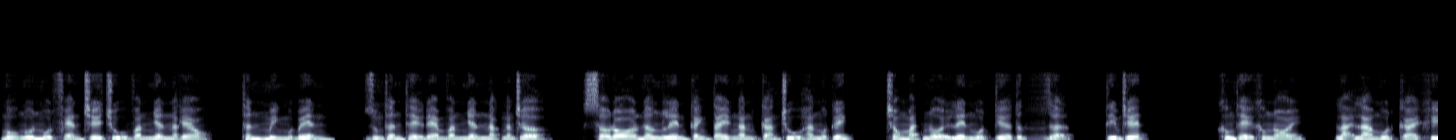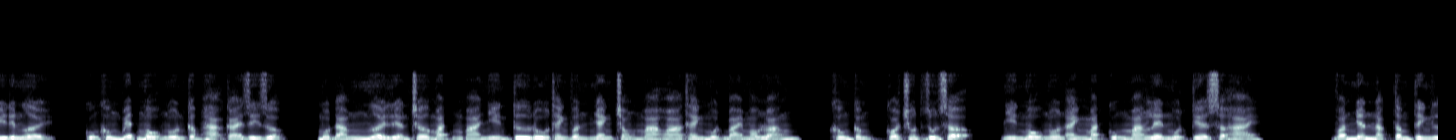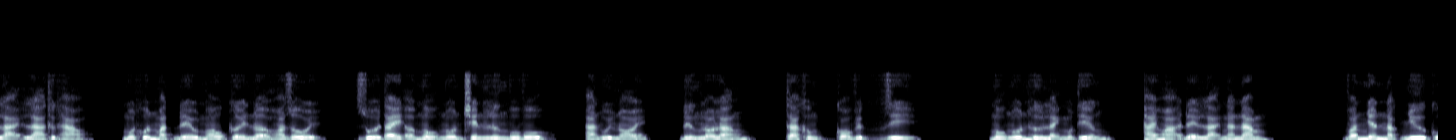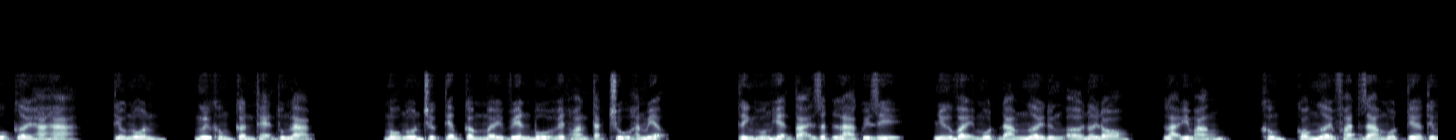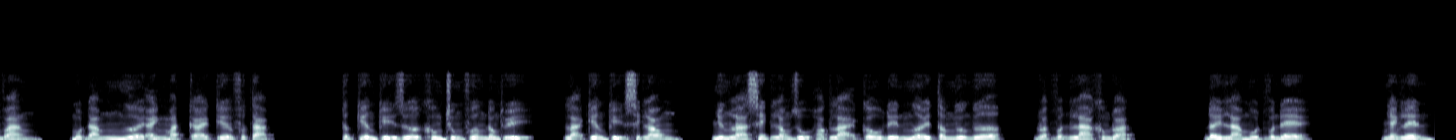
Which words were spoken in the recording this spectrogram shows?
Mộ ngôn một phen chế trụ văn nhân nặc eo, thân mình một bên, dùng thân thể đem văn nhân nặc ngăn trở, sau đó nâng lên cánh tay ngăn cản trụ hắn một kích, trong mắt nổi lên một tia tức giận, tìm chết. Không thể không nói, lại là một cái khí điên người, cũng không biết mộ ngôn cấp hạ cái gì dược, một đám người liền trơ mắt mà nhìn tư đồ thanh vân nhanh chóng mà hóa thành một bãi máu loãng, không cấm có chút run sợ, nhìn mộ ngôn ánh mắt cũng mang lên một tia sợ hãi. Văn nhân nặc tâm tình lại là thực hảo, một khuôn mặt đều mau cười nở hoa rồi, duỗi tay ở mộ ngôn trên lưng vỗ vỗ, an ủi nói, đừng lo lắng, ta không có việc gì. Mộ ngôn hừ lạnh một tiếng, hai họa để lại ngàn năm. Văn nhân nặc như cũ cười ha hả, tiểu ngôn, ngươi không cần thẹn thùng lạc. Mộ ngôn trực tiếp cầm mấy viên bổ huyết hoàn tắc trụ hắn miệng. Tình huống hiện tại rất là quỷ dị, như vậy một đám người đứng ở nơi đó, lại im ắng, không có người phát ra một tia tiếng vang, một đám người ánh mắt cái kia phức tạp. Tức kiêng kỵ giữa không trung phương đông thụy, lại kiêng kỵ xích long, nhưng là xích long dụ hoặc lại câu đến người tâm ngứa ngứa, đoạt vẫn là không đoạt. Đây là một vấn đề. Nhanh lên.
